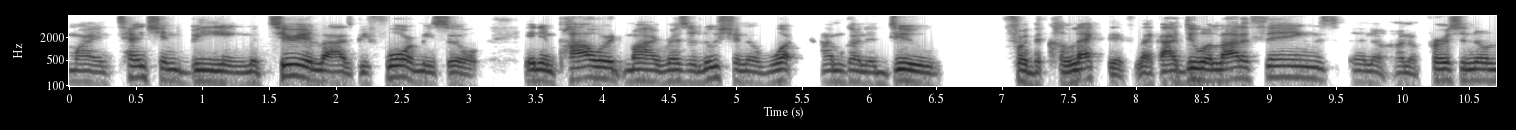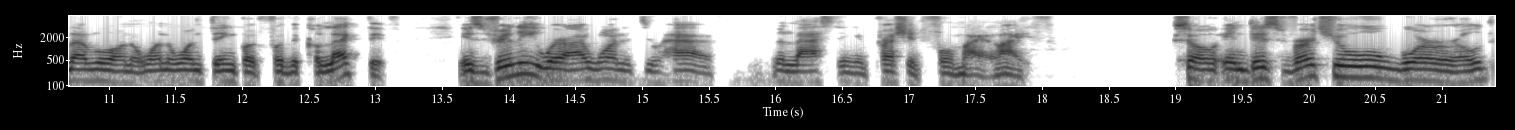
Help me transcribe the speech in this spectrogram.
my intention being materialized before me. So it empowered my resolution of what i'm going to do for the collective like i do a lot of things a, on a personal level on a one-on-one thing but for the collective is really where I wanted to have the lasting impression for my life. So, in this virtual world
